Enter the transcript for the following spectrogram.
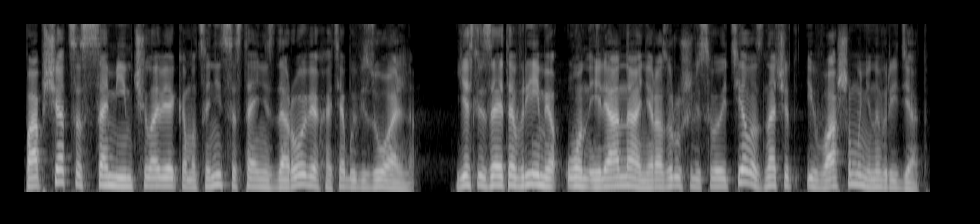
Пообщаться с самим человеком, оценить состояние здоровья хотя бы визуально. Если за это время он или она не разрушили свое тело, значит и вашему не навредят.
